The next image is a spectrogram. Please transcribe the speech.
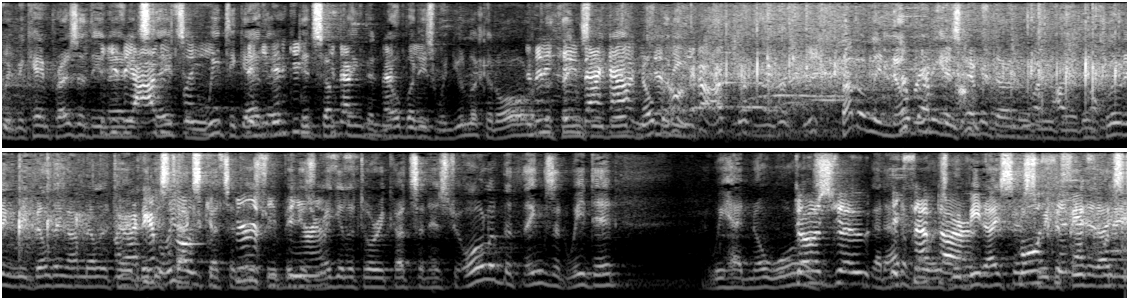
obvious. We became president of the United States, and we together didn't did something that nobody's. When you look at all of the things we did, he said, nobody, oh, yeah, I've done an investigation. probably nobody has ever done what we did, including rebuilding our military, biggest tax cuts in history, biggest theorists. regulatory cuts in history. All of the things that we did. We had no wars. We got out of except wars. our We beat ISIS. We defeated ISIS.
